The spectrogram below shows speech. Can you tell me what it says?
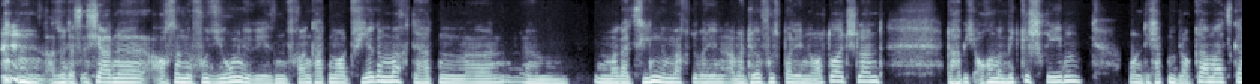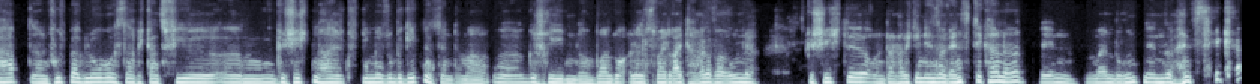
Also das ist ja eine, auch so eine Fusion gewesen. Frank hat Nord 4 gemacht, der hat ein, äh, ähm, ein Magazin gemacht über den Amateurfußball in Norddeutschland. Da habe ich auch immer mitgeschrieben. Und ich habe einen Blog damals gehabt, einen Fußballglobus, da habe ich ganz viel ähm, Geschichten halt, die mir so begegnet sind, immer äh, geschrieben. Da waren so alle zwei, drei Tage war irgendeine Geschichte und dann habe ich den Insolvenzticker, ne, den meinen berühmten Insolvenzticker,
